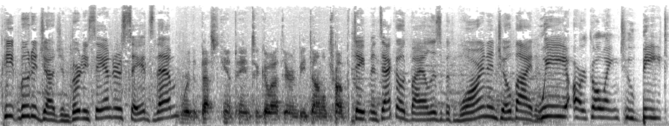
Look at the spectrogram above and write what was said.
Pete Buttigieg and Bernie Sanders say it's them. We're the best campaign to go out there and beat Donald Trump. Statements echoed by Elizabeth Warren and Joe Biden. We are going to beat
